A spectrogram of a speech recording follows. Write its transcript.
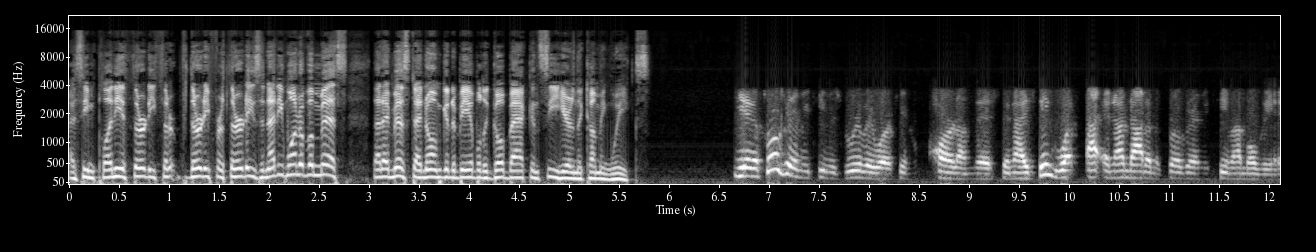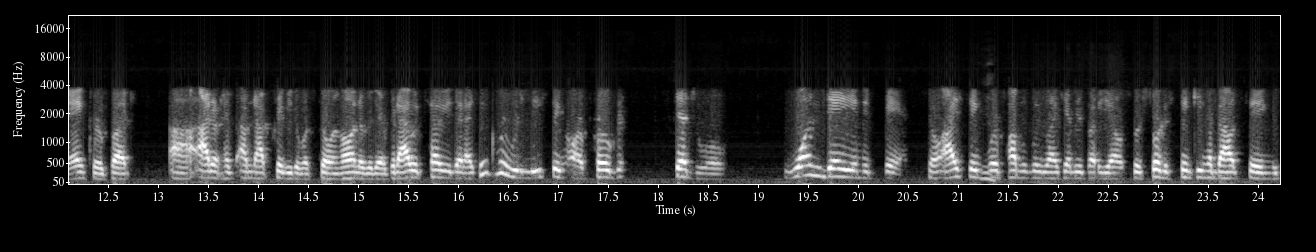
I've seen plenty of 30, 30 for 30s, and any one of them miss that I missed, I know I'm going to be able to go back and see here in the coming weeks. Yeah, the programming team is really working hard on this, and I think what, and I'm not on the programming team, I'm only an anchor, but uh, I don't have, I'm not privy to what's going on over there. But I would tell you that I think we're releasing our program schedule one day in advance. So I think mm-hmm. we're probably like everybody else. We're sort of thinking about things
